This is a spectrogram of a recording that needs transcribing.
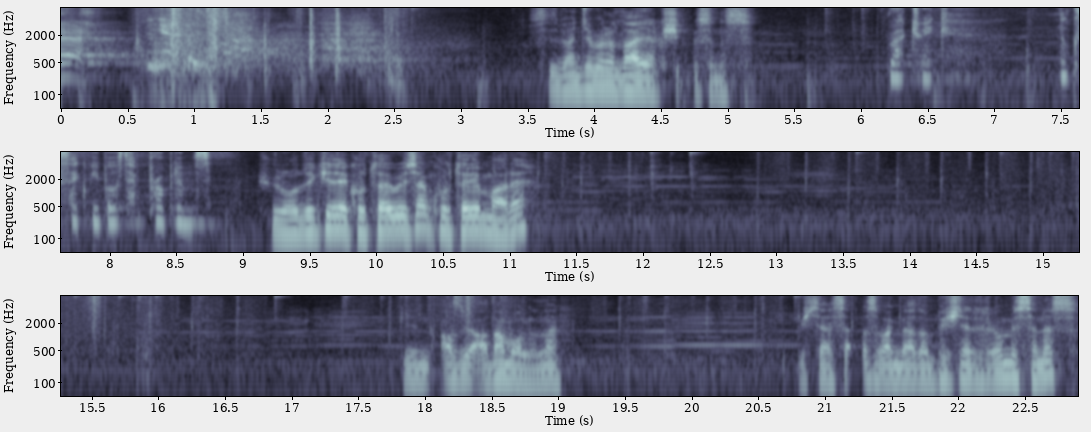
There? Siz bence böyle daha yakışıklısınız. Roderick, looks like we both have problems. Şu Roderick'i de kurtarabilirsem kurtarayım bari. Gidin az bir adam olun lan. İşte saçma sapan bir adam peşine takılmışsınız.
